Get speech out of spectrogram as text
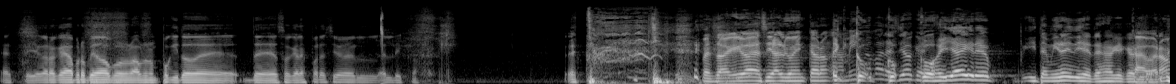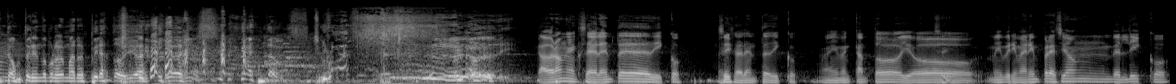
Este, yo creo que es apropiado por hablar un poquito de, de eso. ¿Qué les pareció el, el disco? Pensaba que iba a decir algo bien cabrón. A mí Co- me pareció co- que... Cogí aire y te mira y dije, deja que. Cabrón. Estamos teniendo problemas respiratorios aquí hoy. Cabrón, excelente disco. Excelente disco. A mí me encantó. Yo, mi primera impresión del disco,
